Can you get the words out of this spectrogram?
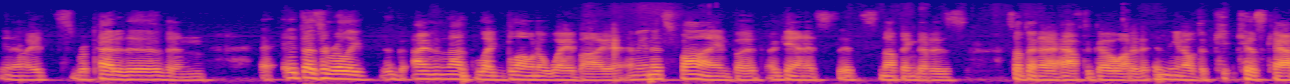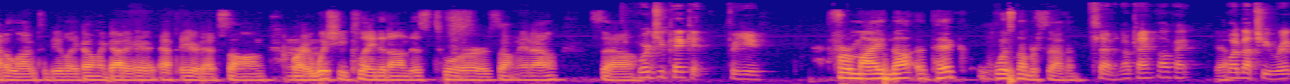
you know, it's repetitive, and it doesn't really. I'm not like blown away by it. I mean, it's fine, but again, it's it's nothing that is something that I have to go out of it, you know, the Kiss catalog to be like, oh my god, I have to hear that song, or I mm-hmm. wish he played it on this tour or something, you know. So where'd you pick it for you? For my not, pick was number seven. Seven. Okay. Okay. Yeah. What about you, Rick?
